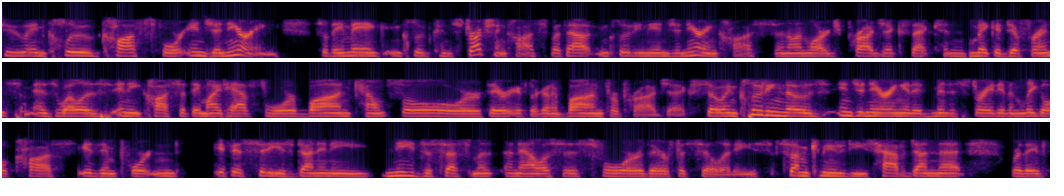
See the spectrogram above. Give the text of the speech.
to include costs for engineering. So they may include construction construction costs without including the engineering costs. And on large projects, that can make a difference, as well as any costs that they might have for bond counsel or if they're, if they're going to bond for projects. So including those engineering and administrative and legal costs is important if a city has done any needs assessment analysis for their facilities. Some communities have done that where they've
